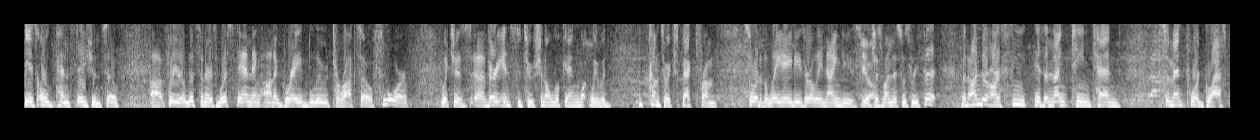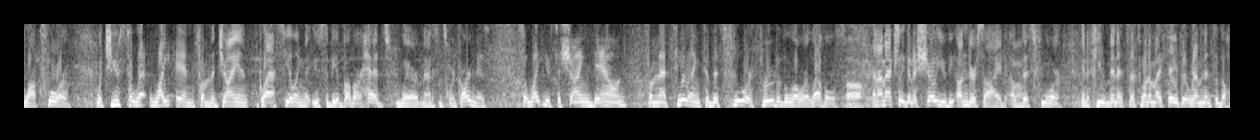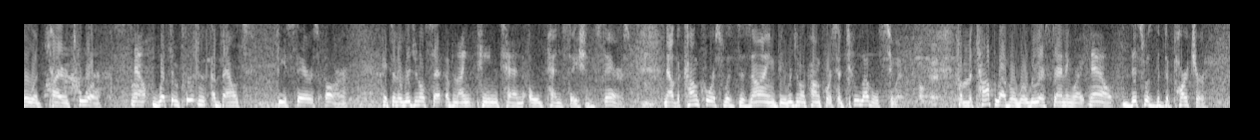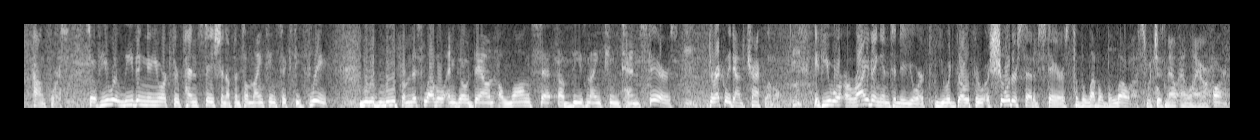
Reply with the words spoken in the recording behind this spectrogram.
is Old Penn Station. So, uh, for your listeners, we're standing on a gray blue terrazzo floor, which is uh, very institutional looking, what we would come to expect from sort of the late 80s, early 90s, yeah. which is when this was refit. But under our feet is a 1910 cement poured glass block floor, which used to let light in from the giant glass ceiling that used to be above our heads where Madison Square Garden is. So light used to shine down from that ceiling to this floor through to the lower levels. Oh. And I'm actually going to show you the underside of oh. this floor in a few minutes. That's one of my favorite remnants of the whole entire tour. Now, what's important about these stairs are it's an original set of 1910 Old Penn Station stairs. Hmm. Now, the concourse was designed, the original concourse had two levels to it. Okay. From the top level where we are standing right now, this was the departure concourse. So if you were leaving New York through Penn Station up until 1963, you would move from this level and go down a long set of these 1910 stairs directly down to track level. If you were arriving into New York, you would go through a shorter set of stairs to the level below us, which is now LIRR.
